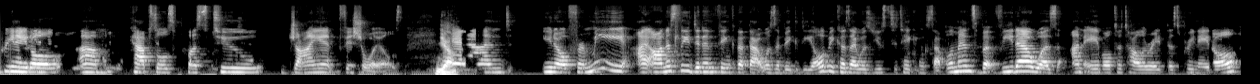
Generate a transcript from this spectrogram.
prenatal um, capsules plus two giant fish oils. Yeah. And you know, for me, I honestly didn't think that that was a big deal because I was used to taking supplements, but Vida was unable to tolerate this prenatal.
